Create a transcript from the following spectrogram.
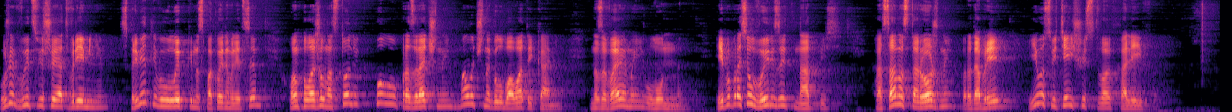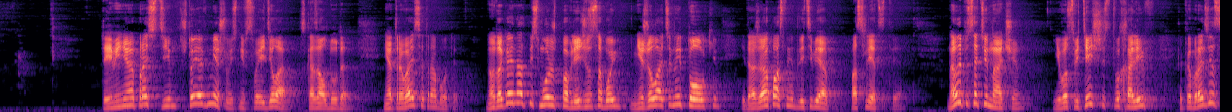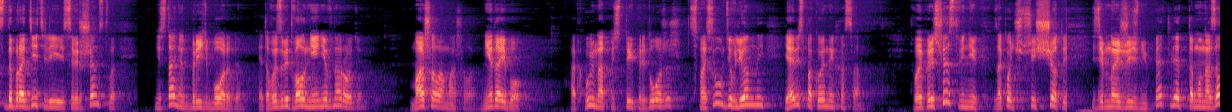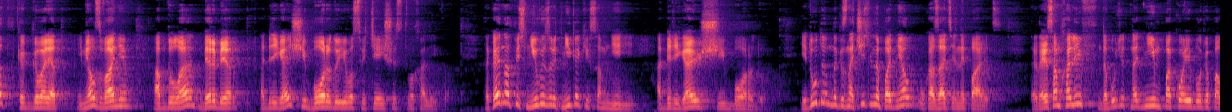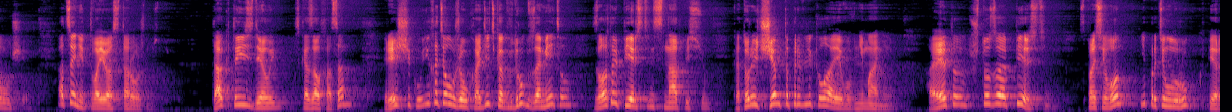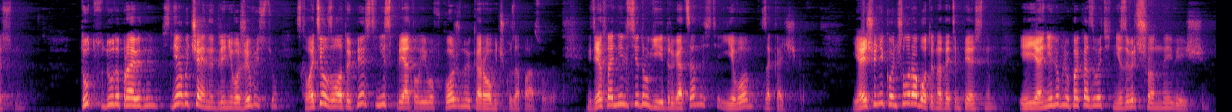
Уже выцвевший от времени, с приветливой улыбкой на спокойном лице, он положил на столик полупрозрачный молочно-голубоватый камень, называемый лунным, и попросил вырезать надпись «Хасан осторожный, родобрей, его святейшество халифа». «Ты меня прости, что я вмешиваюсь не в свои дела», — сказал Дуда, не отрываясь от работы. Но такая надпись может повлечь за собой нежелательные толки и даже опасные для тебя последствия. Надо писать иначе. Его святейшество халиф, как образец добродетели и совершенства, не станет брить бороды. Это вызовет волнение в народе. Машала, Машала, не дай бог. А какую надпись ты предложишь? Спросил удивленный и обеспокоенный Хасан. Твой предшественник, закончивший счеты земной жизнью. Пять лет тому назад, как говорят, имел звание Абдулла Бербер, оберегающий бороду его святейшества халифа. Такая надпись не вызовет никаких сомнений, оберегающий бороду. И Дуда многозначительно поднял указательный палец. Тогда и сам халиф, да будет над ним покой и благополучие, оценит твою осторожность. Так ты и сделай, сказал Хасан резчику и хотел уже уходить, как вдруг заметил, золотой перстень с надписью, которая чем-то привлекла его внимание. «А это что за перстень?» – спросил он и протянул руку к перстню. Тут Дуда Праведный, с необычайной для него живостью, схватил золотой перстень и спрятал его в кожаную коробочку запасовую, где хранились и другие драгоценности его заказчиков. Я еще не кончил работы над этим перстнем, и я не люблю показывать незавершенные вещи.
